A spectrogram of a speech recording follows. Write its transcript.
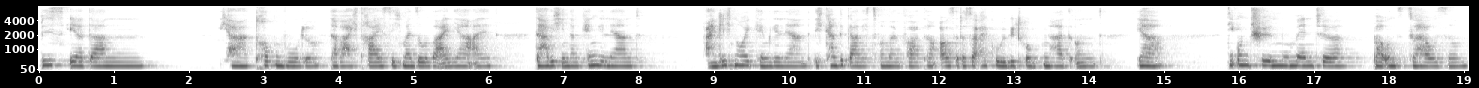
bis er dann ja trocken wurde. Da war ich 30, mein Sohn war ein Jahr alt. Da habe ich ihn dann kennengelernt eigentlich neu kennengelernt. Ich kannte gar nichts von meinem Vater, außer dass er Alkohol getrunken hat und ja, die unschönen Momente bei uns zu Hause.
